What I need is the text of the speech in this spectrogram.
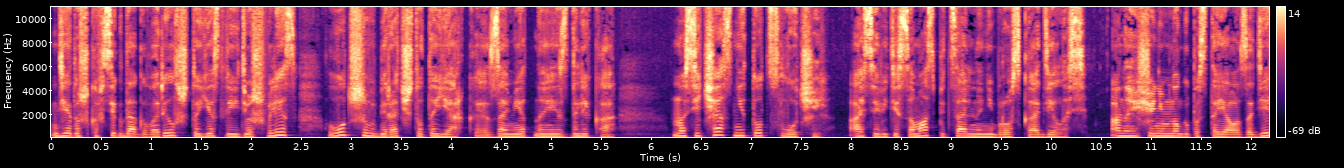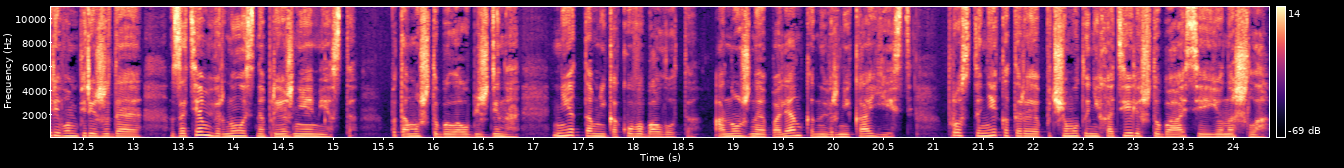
Дедушка всегда говорил, что если идешь в лес, лучше выбирать что-то яркое, заметное издалека. Но сейчас не тот случай. Ася ведь и сама специально неброско оделась. Она еще немного постояла за деревом, пережидая, затем вернулась на прежнее место — потому что была убеждена, нет там никакого болота, а нужная полянка наверняка есть. Просто некоторые почему-то не хотели, чтобы Ася ее нашла.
